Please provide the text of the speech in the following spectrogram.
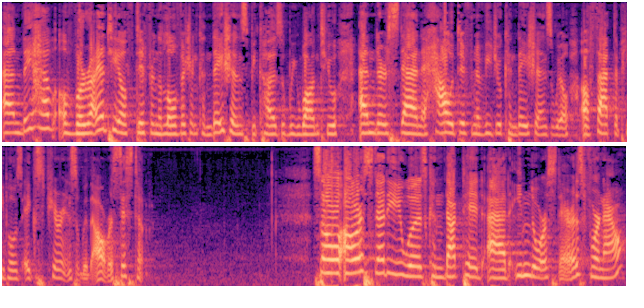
And they have a variety of different low vision conditions because we want to understand how different visual conditions will affect people's experience with our system. So our study was conducted at indoor stairs for now.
